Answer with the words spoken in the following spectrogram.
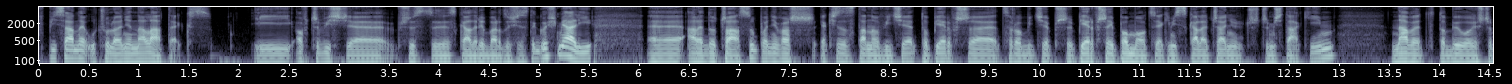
wpisane uczulenie na lateks. I oczywiście wszyscy z kadry bardzo się z tego śmiali, ale do czasu, ponieważ jak się zastanowicie, to pierwsze, co robicie przy pierwszej pomocy, jakimś skaleczeniu czy czymś takim, nawet to było jeszcze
